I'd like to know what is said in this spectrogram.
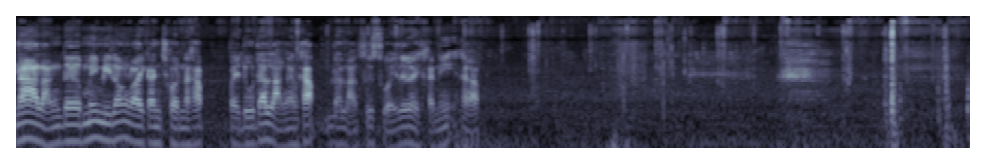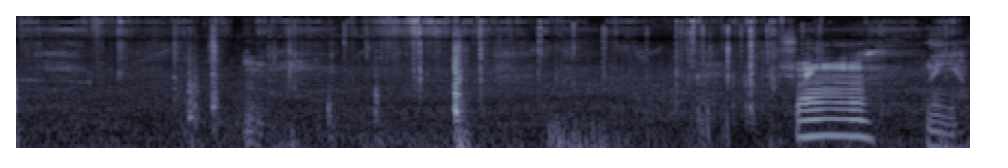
หน้าหลังเดิมไม่มีร่องรอยการชนนะครับ ไปดูด้านหลังกันครับ ด้านหลังสวยๆเลยคันนี้นะครับ แชวงนี่ครับ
